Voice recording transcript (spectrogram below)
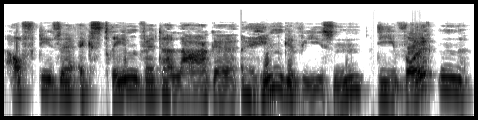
auf diese Extremwetterlage hingewiesen. Die Wolken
